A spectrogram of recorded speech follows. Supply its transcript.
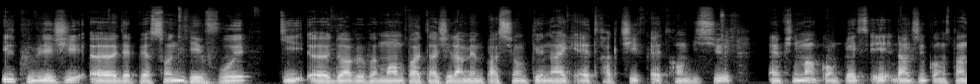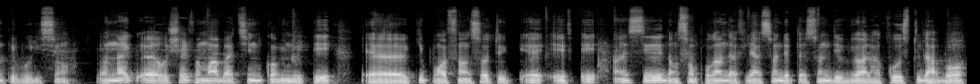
il privilégie euh, des personnes dévouées qui doivent vraiment partager la même passion que Nike, être actif, être ambitieux, infiniment complexe et dans une constante évolution. On a euh, recherche vraiment à bâtir une communauté euh, qui pourra faire en sorte et, et, insérer dans son programme d'affiliation des personnes dévouées à la cause tout d'abord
